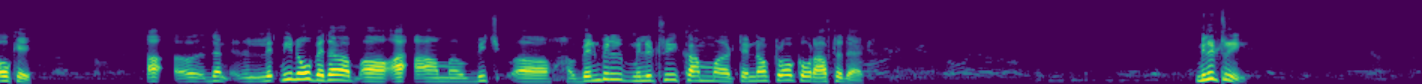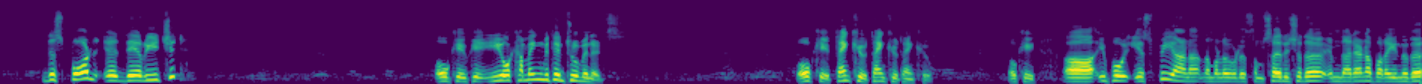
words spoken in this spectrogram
Okay. Uh, uh, then let me know whether uh, um, which uh, when will military come uh, 10 o'clock or after that? Military? The spot they reach it? Okay okay. You are coming within two minutes. Okay thank you thank you thank you. Okay ഇപ്പോൾ എസ് പി ആണ് നമ്മളിവിടെ സംസാരിച്ചത്. എം നാരായണ പറയുന്നത്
